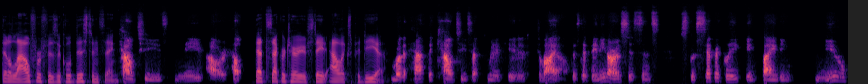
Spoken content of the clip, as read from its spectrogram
that allow for physical distancing. Counties need our help. That's Secretary of State Alex Padilla. More than half the counties have communicated to my office that they need our assistance specifically in finding new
